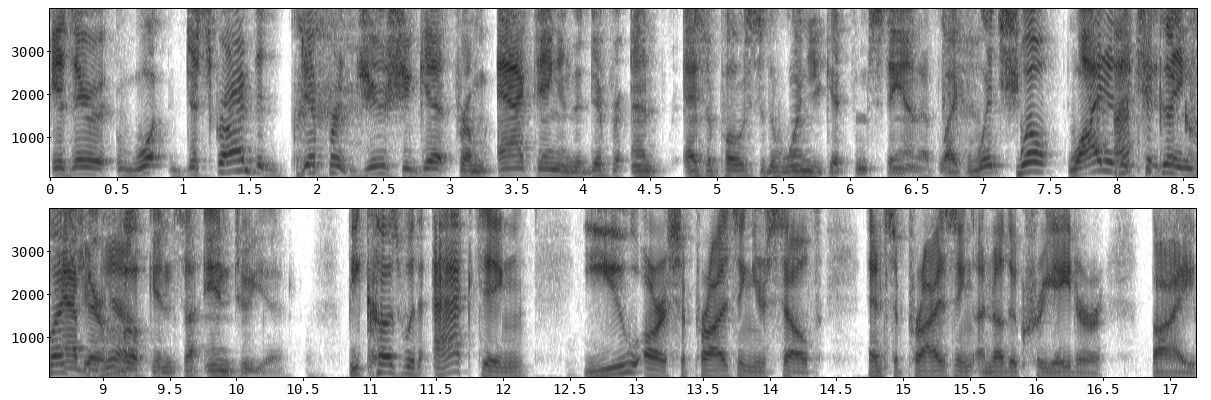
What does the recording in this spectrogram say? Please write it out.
Is there what describe the different juice you get from acting and the different and as opposed to the one you get from stand up? Like which Well, why do the two things have their yeah. hook in, into you? because with acting, you are surprising yourself and surprising another creator by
